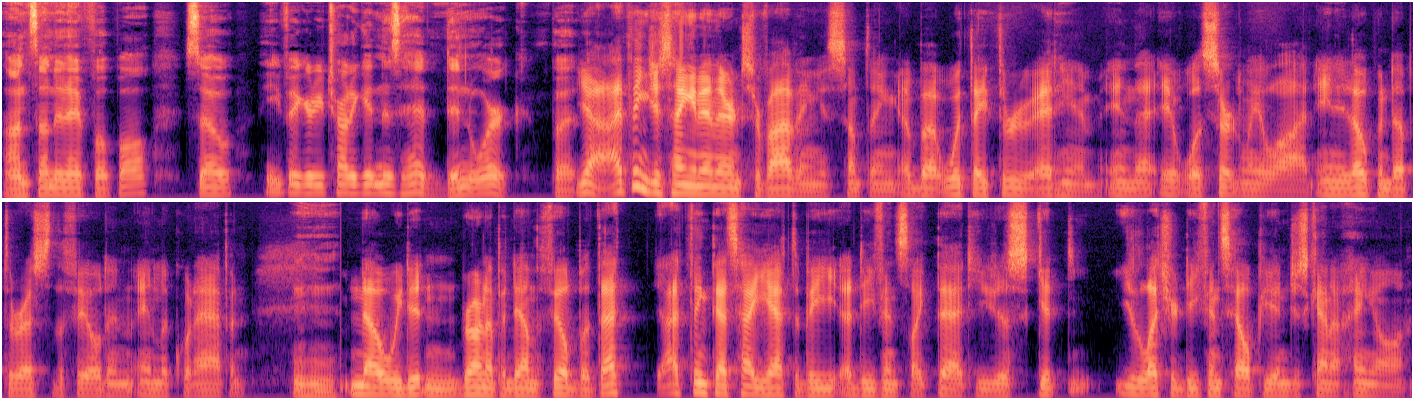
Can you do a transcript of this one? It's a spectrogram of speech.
on Sunday Night Football. So he figured he'd try to get in his head. Didn't work. But yeah, I think just hanging in there and surviving is something about what they threw at him, and that it was certainly a lot, and it opened up the rest of the field, and, and look what happened. Mm-hmm. No, we didn't run up and down the field, but that I think that's how you have to beat a defense like that. You just get you let your defense help you and just kind of hang on.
